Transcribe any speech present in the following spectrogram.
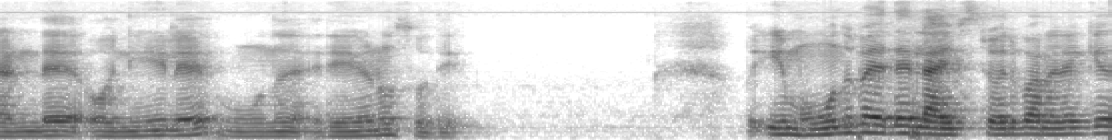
രണ്ട് ഒനിയിൽ മൂന്ന് രേണു സുധി ഈ മൂന്ന് പേരുടെ ലൈഫ് സ്റ്റോറി പറഞ്ഞ എനിക്ക്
